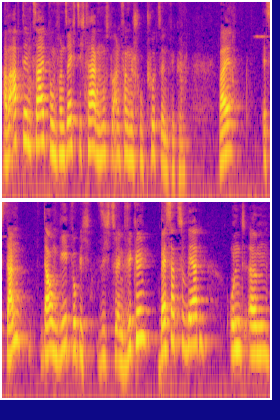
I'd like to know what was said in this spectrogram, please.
Aber ab dem Zeitpunkt von 60 Tagen musst du anfangen, eine Struktur zu entwickeln. Weil es dann darum geht, wirklich sich zu entwickeln, besser zu werden und ähm,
